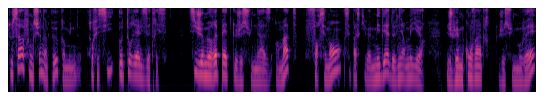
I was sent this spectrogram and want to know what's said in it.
Tout ça fonctionne un peu comme une prophétie autoréalisatrice. Si je me répète que je suis naze en maths, forcément, c'est parce qu'il va m'aider à devenir meilleur. Je vais me convaincre que je suis mauvais,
